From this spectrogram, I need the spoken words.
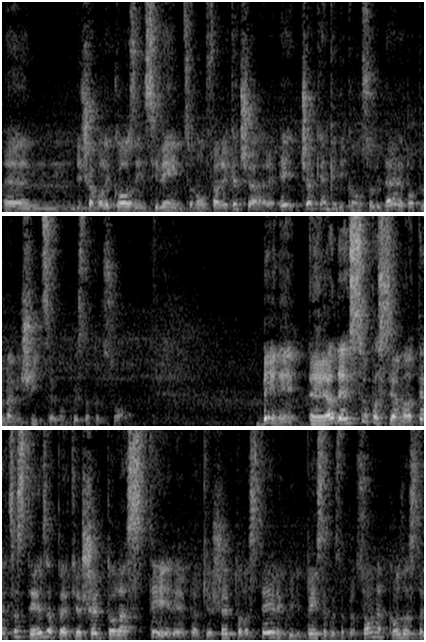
ehm, diciamo, le cose in silenzio, non fare cacciare e cerca anche di consolidare proprio un'amicizia con questa persona. Bene, eh, adesso passiamo alla terza stesa perché ha scelto la stele, perché ha scelto la stele, quindi pensa a questa persona, cosa sta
